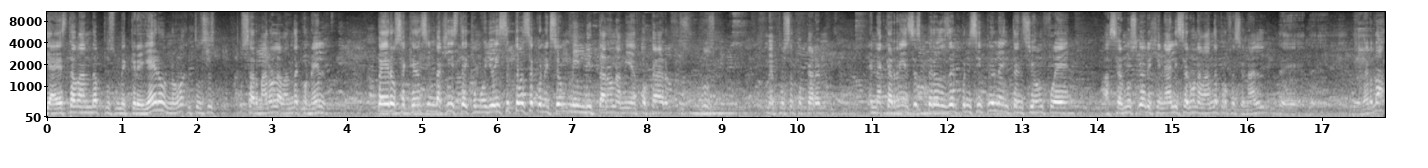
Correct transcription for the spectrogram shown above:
Y a esta banda, pues me creyeron, ¿no? Entonces, pues armaron la banda con él. Pero se quedan sin bajista y como yo hice toda esa conexión, me invitaron a mí a tocar. Pues, pues me puse a tocar en, en Acarnienses, pero desde el principio la intención fue hacer música original y ser una banda profesional de, de, de verdad.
